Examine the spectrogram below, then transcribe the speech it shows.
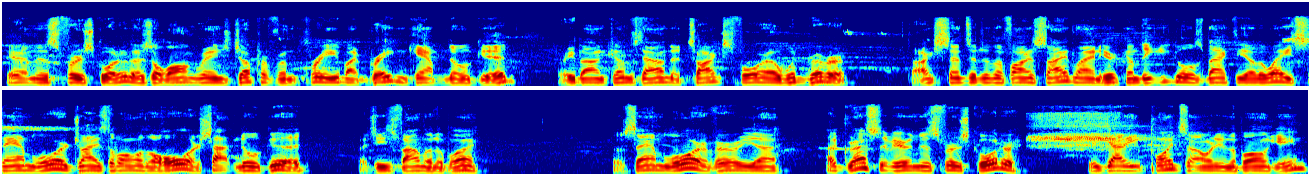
here in this first quarter. There's a long range jumper from three by Bradenkamp, no good. Rebound comes down to Tarks for uh, Wood River. Tarks sends it to the far sideline. Here come the Eagles back the other way. Sam Lohr drives the ball with a hole. Her shot no good, but she's fouling the play. So Sam Lohr very uh, aggressive here in this first quarter. He got eight points already in the ball game.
